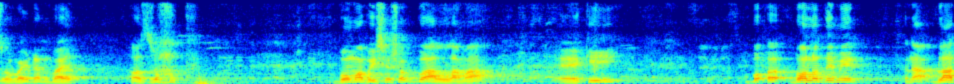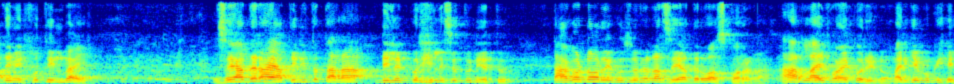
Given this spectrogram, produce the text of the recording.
জো বাইডেন ভাই, হজরত বোমা বিশেষজ্ঞ আল্লামা কি? বলদিমির, না, ভ্লাদিমির পুতিন ভাই। জেয়াদের আয়াতিরই তো তারা ডিলিট করে ফেলেছে দুনিয়াতে। তাগো ডরে হুজুরেরা জেয়াদের ওয়াজ করে না। আর লাইভ হয় করিনো মারিকে বুকে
